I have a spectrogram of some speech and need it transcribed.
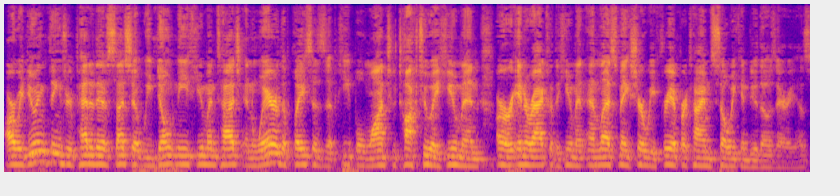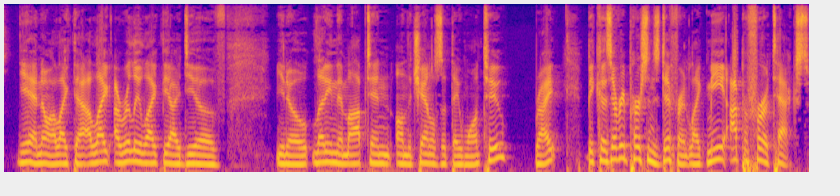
are we doing things repetitive such that we don't need human touch? And where are the places that people want to talk to a human or interact with a human? And let's make sure we free up our time so we can do those areas. Yeah, no, I like that. I like, I really like the idea of, you know, letting them opt in on the channels that they want to right? Because every person's different. Like me, I prefer a text.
